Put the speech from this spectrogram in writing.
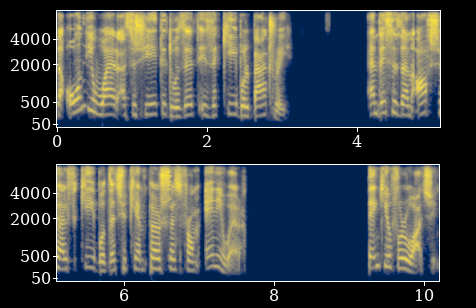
The only wire associated with it is a cable battery. And this is an off-shelf cable that you can purchase from anywhere. Thank you for watching.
